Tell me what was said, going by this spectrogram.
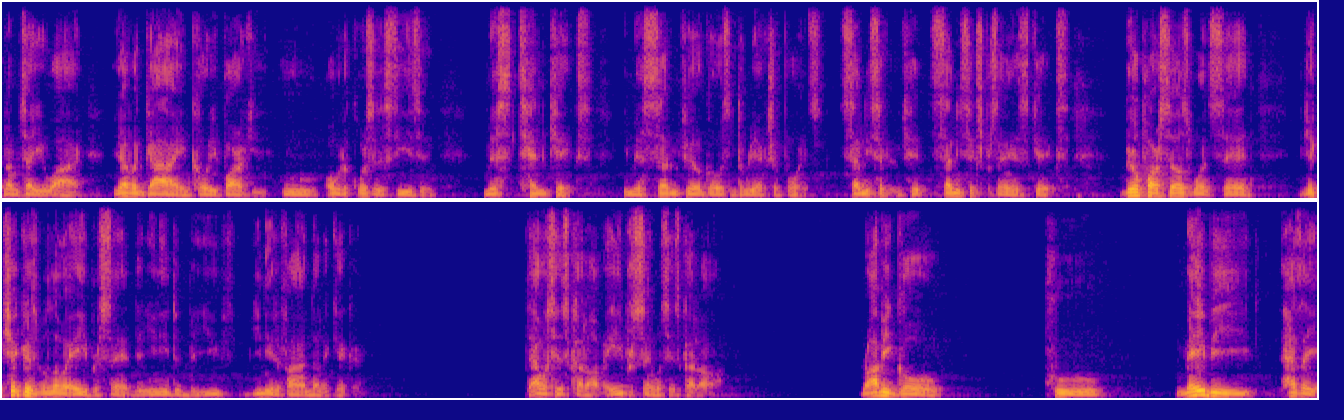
And I'm gonna tell you why. You have a guy in Cody Parkey who, over the course of the season, missed 10 kicks. He missed seven field goals and three extra points. 76 hit 76% of his kicks. Bill Parcells once said, if your kicker is below 80%, then you need to you you need to find another kicker. That was his cutoff. 80% was his cutoff. Robbie Gould, who maybe has a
